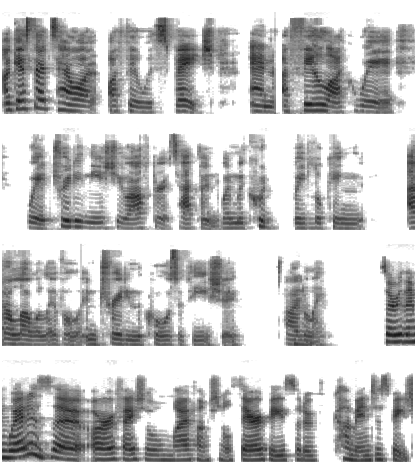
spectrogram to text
I guess that's how I, I feel with speech. And I feel like we're we're treating the issue after it's happened when we could be looking at a lower level and treating the cause of the issue. Hmm. Totally. Mm. So then where does the orofacial myofunctional therapy sort of come into speech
